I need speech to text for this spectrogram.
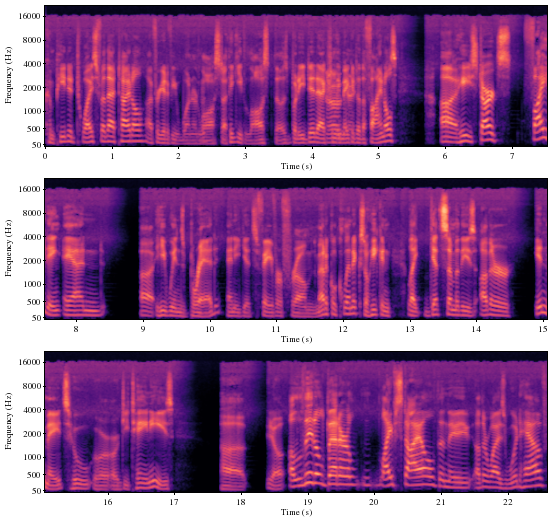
competed twice for that title. I forget if he won or lost. I think he lost those, but he did actually make it to the finals. Uh, he starts fighting and uh, he wins bread and he gets favor from the medical clinic, so he can like get some of these other inmates who or, or detainees, uh, you know, a little better lifestyle than they otherwise would have.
